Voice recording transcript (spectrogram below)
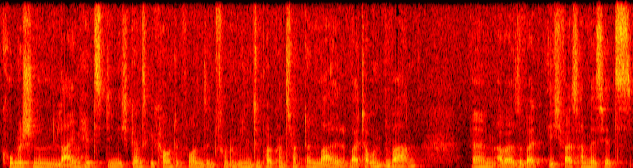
komischen Line-Hits, die nicht ganz gecountet worden sind von irgendwelchen Superkonstruktern, mal weiter unten waren. Ähm, aber soweit ich weiß, haben wir es jetzt,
